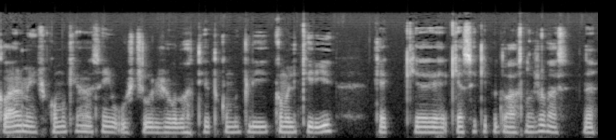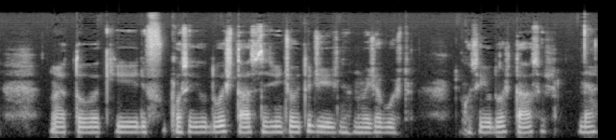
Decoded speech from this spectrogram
claramente como que era assim, o estilo de jogo do Arteta, como, que ele, como ele queria que, que, que essa equipe do Arsenal jogasse, né? Não é à toa que ele conseguiu duas taças em 28 dias, né? No mês de agosto. Ele conseguiu duas taças, né?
